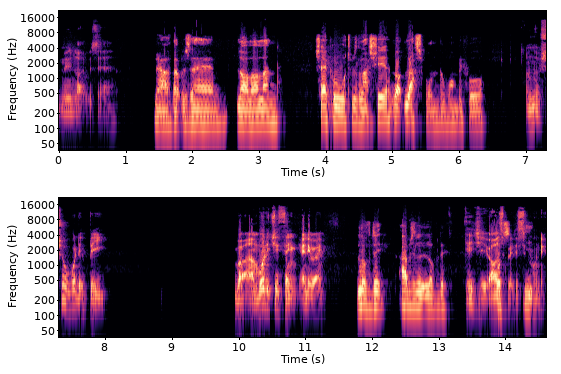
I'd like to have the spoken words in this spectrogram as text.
Moonlight was there. No, that was um, La La Land. Shape Hmm. of Water was last year, not last one, the one before. I'm not sure what it be. But um, what did you think anyway? Loved it, absolutely loved it. Did you? I was a bit disappointed.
